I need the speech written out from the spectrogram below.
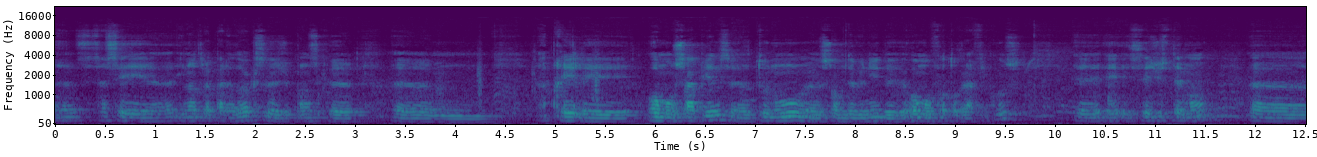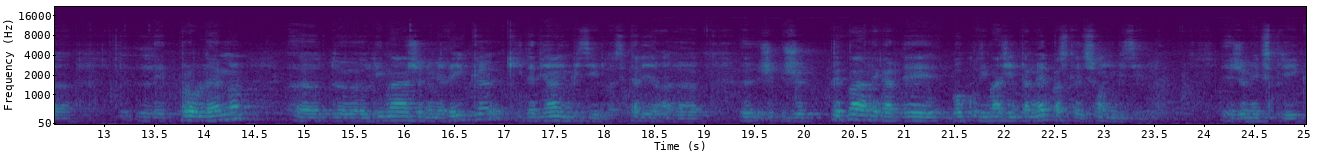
Euh, ça, c'est euh, une autre paradoxe. Je pense que après les Homo sapiens, tous nous sommes devenus des Homo photographicus. Et, c'est justement les problèmes euh, de l'image numérique qui devient invisible. C'est-à-dire, euh, je ne peux pas regarder beaucoup d'images Internet parce qu'elles sont invisibles. Et je m'explique.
